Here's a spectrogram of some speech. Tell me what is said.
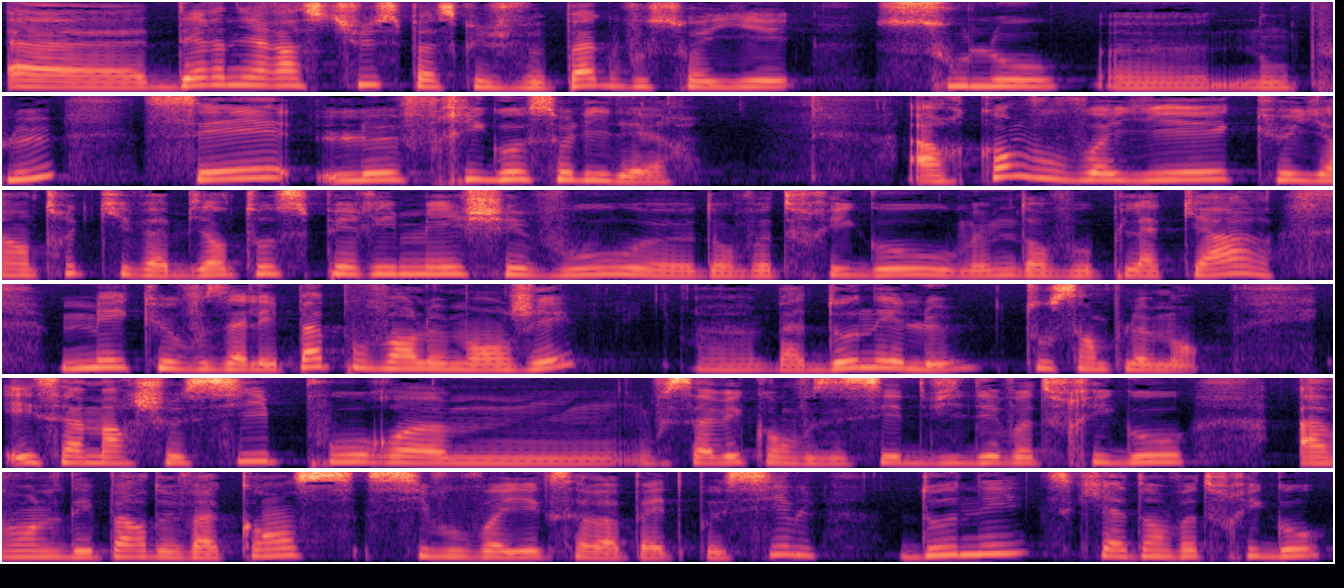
dernière astuce, parce que je veux pas que vous soyez sous l'eau euh, non plus, c'est le frigo solidaire. Alors quand vous voyez qu'il y a un truc qui va bientôt se périmer chez vous, euh, dans votre frigo ou même dans vos placards, mais que vous n'allez pas pouvoir le manger, euh, bah, donnez-le tout simplement. Et ça marche aussi pour, vous savez, quand vous essayez de vider votre frigo avant le départ de vacances, si vous voyez que ça va pas être possible, donnez ce qu'il y a dans votre frigo.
